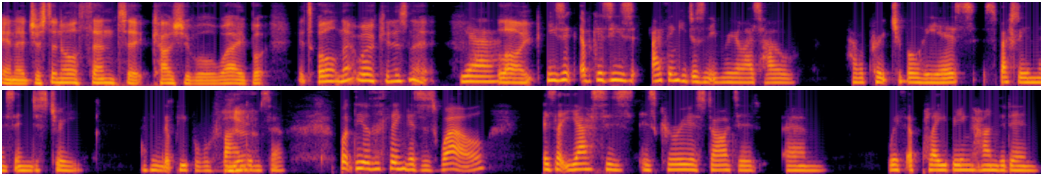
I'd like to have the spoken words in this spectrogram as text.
in a just an authentic, casual way. But it's all networking, isn't it? Yeah. Like, He's because he's. I think he doesn't even realize how how approachable he is, especially in this industry. I think that people will find Yeah. him so. But the other thing is as well is that yes, his his career started um, with a play being handed in.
